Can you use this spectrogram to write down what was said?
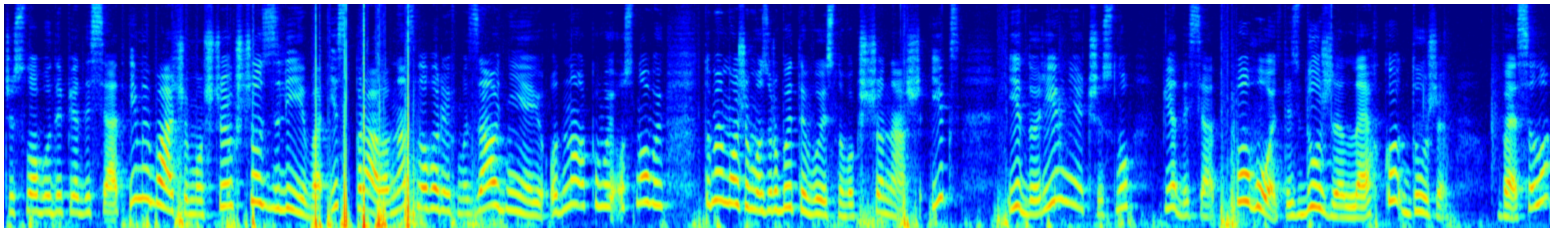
Число буде 50. І ми бачимо, що якщо зліва і справа в нас логарифми за однією однаковою основою, то ми можемо зробити висновок, що наш х і дорівнює числу 50. Погодьтесь, дуже легко, дуже весело,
